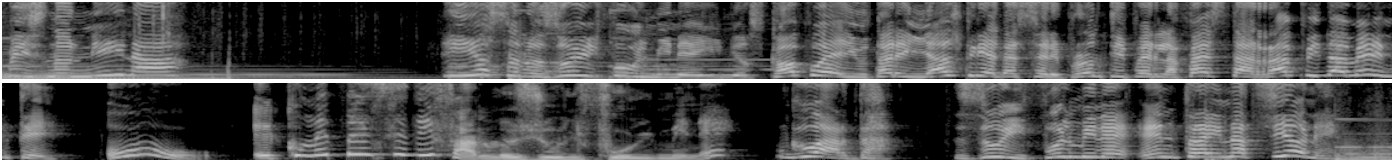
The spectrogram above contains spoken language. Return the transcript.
Bisnonnina! Io sono Zoe il fulmine e il mio scopo è aiutare gli altri ad essere pronti per la festa rapidamente! Oh, e come pensi di farlo giù il fulmine? Guarda! Zoe il fulmine entra in azione!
